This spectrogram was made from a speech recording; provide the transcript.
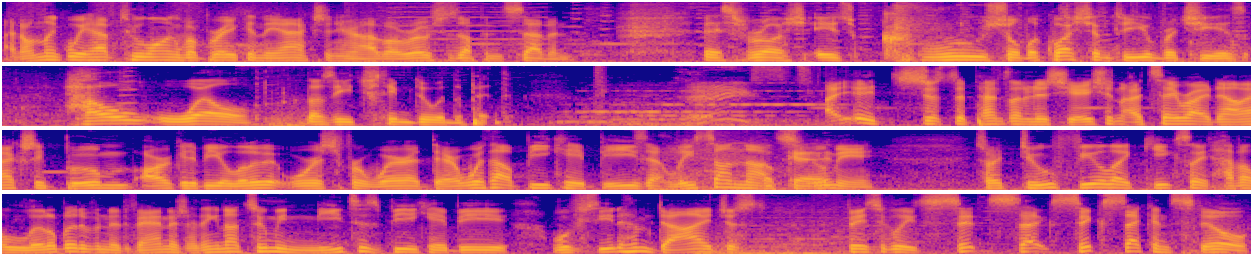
I don't think we have too long of a break in the action here, but Rosh is up in seven. This rush is crucial. The question to you, Richie, is how well does each team do in the pit? I, it just depends on initiation. I'd say right now, actually, Boom are going to be a little bit worse for wear. They're without BKBs, at least on Natsumi. Okay. So I do feel like Geek Slate have a little bit of an advantage. I think Natsumi needs his BKB. We've seen him die just basically sit sec six seconds still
